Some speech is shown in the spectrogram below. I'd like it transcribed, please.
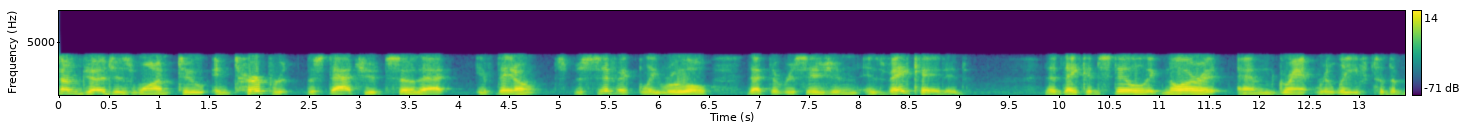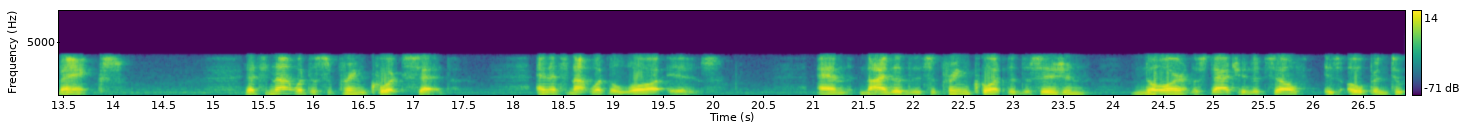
some judges want to interpret the statute so that if they don't specifically rule that the rescission is vacated, that they could still ignore it and grant relief to the banks. That's not what the Supreme Court said, and it's not what the law is. And neither the Supreme Court, the decision, nor the statute itself is open to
